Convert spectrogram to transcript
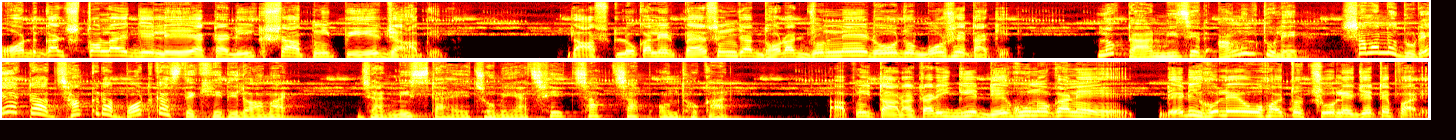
বটগাছতলায় গেলে একটা রিক্সা আপনি পেয়ে যাবেন। লাস্ট লোকালের প্যাসেঞ্জার ধরার জন্যে রোজও বসে থাকে। লোকটা নিজের আঙুল তুলে সামান্য দূরে একটা ঝাঁকড়া বটগাছ দেখিয়ে দিল আমায় যার নিচটায় জমে আছে চাপ চাপ অন্ধকার। আপনি তাড়াতাড়ি গিয়ে দেখুন ওখানে দেরি হলেও হয়তো চলে যেতে পারে।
